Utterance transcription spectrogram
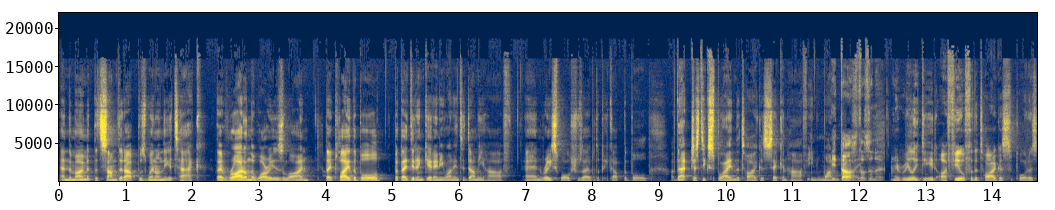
And the moment that summed it up was when on the attack, they right on the Warriors' line. They played the ball, but they didn't get anyone into dummy half. And Reece Walsh was able to pick up the ball. That just explained the Tigers' second half in one It does, play. doesn't it? It really did. I feel for the Tigers supporters.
